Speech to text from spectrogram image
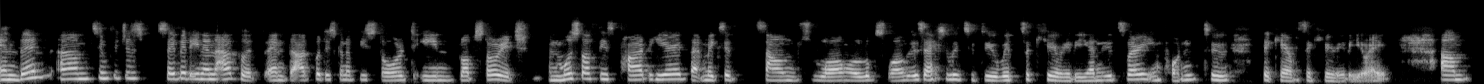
and then um, simply just save it in an output, and the output is going to be stored in blob storage. And most of this part here that makes it sound long or looks long is actually to do with security, and it's very important to take care of security, right? Um,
